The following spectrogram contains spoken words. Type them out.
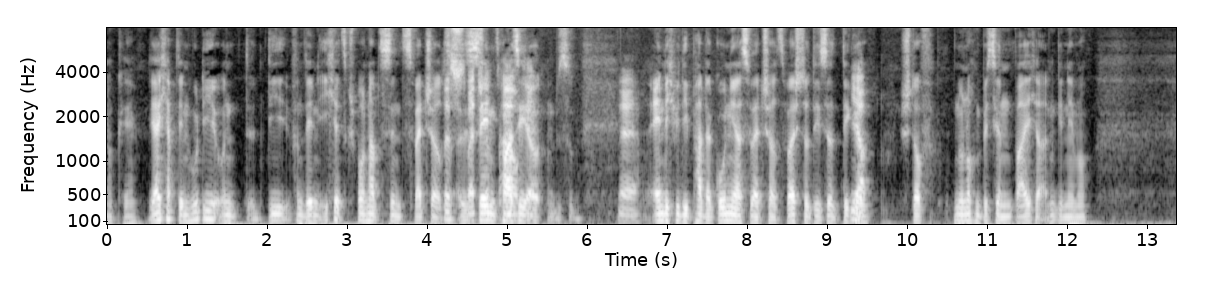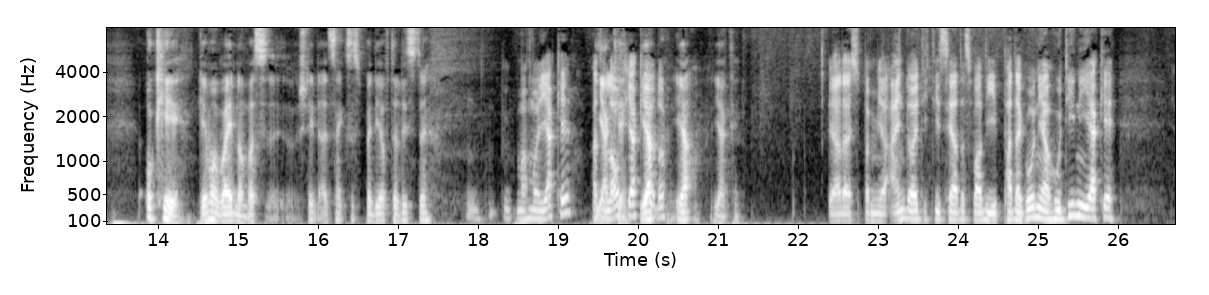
Okay. Ja, ich habe den Hoodie und die, von denen ich jetzt gesprochen habe, das sind Sweatshirts. Das also Sweatshirts, sie sehen ah, quasi okay. Äh, Ja, ja. ähnlich wie die Patagonia Sweatshirts, weißt du, dieser dicke Ja. Stoff, nur noch ein bisschen weicher, angenehmer. Okay, gehen wir weiter. Was äh, steht als nächstes bei dir auf der Liste? Machen wir Jacke, also Jacke. Laufjacke, ja, oder? Ja, Jacke. Ja, da ist bei mir eindeutig dieses Jahr, das war die Patagonia Houdini Jacke.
